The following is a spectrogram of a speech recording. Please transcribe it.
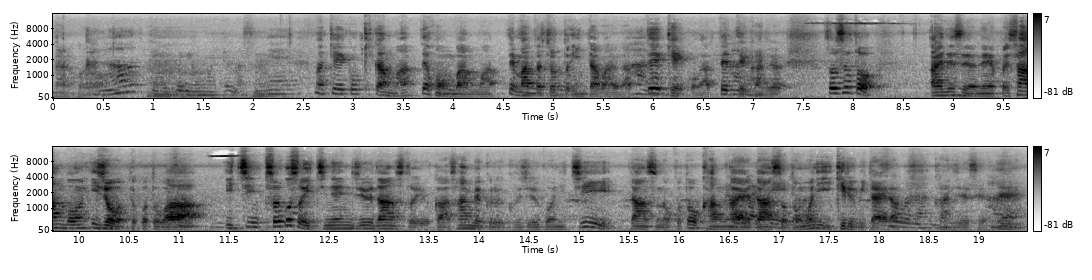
なるほど。かなっていうふうに思ってますね、まあ、稽古期間もあって本番もあって、またちょっとインターバルがあって、稽古があってっていう感じで、そうするとあれですよねやっぱり3本以上ってことは一それこそ一年中ダンスというか365日ダンスのことを考えダンスとともに生きるみたいな感じですよね。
